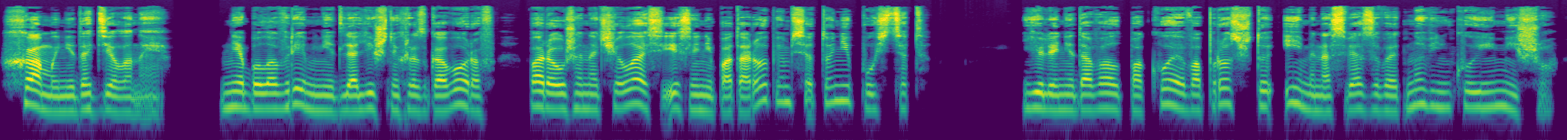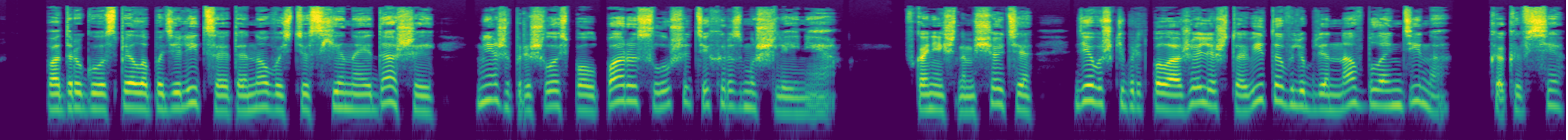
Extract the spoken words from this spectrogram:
Хамы недоделанные». Не было времени для лишних разговоров, пара уже началась, если не поторопимся, то не пустят. Юля не давал покоя вопрос, что именно связывает новенькую и Мишу. Подруга успела поделиться этой новостью с Хиной и Дашей, мне же пришлось полпары слушать их размышления. В конечном счете девушки предположили, что Вита влюблена в блондина, как и все.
